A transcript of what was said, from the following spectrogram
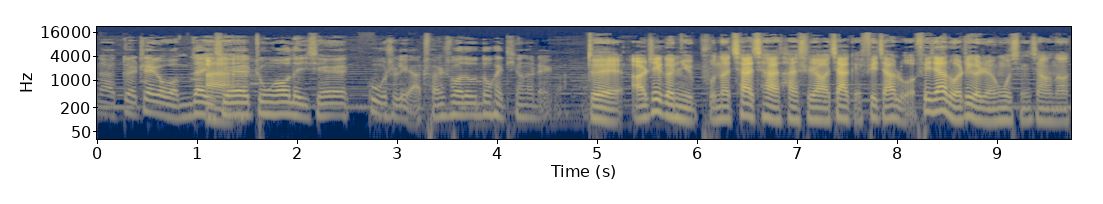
那对这个，我们在一些中欧的一些故事里啊，传说都都会听到这个。对，而这个女仆呢，恰恰她是要嫁给费加罗。费加罗这个人物形象呢，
